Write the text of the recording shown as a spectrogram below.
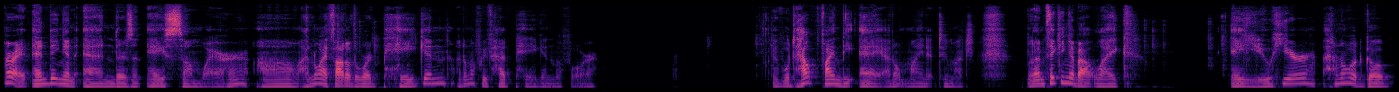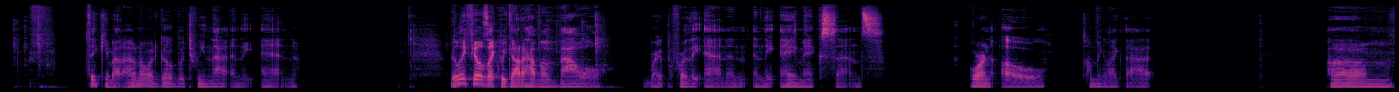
All right, ending in N, there's an A somewhere. Um, I don't know, I thought of the word pagan. I don't know if we've had pagan before. It would help find the A. I don't mind it too much. But I'm thinking about like AU here. I don't know what go, thinking about it, I don't know what go between that and the N. Really feels like we got to have a vowel right before the N, and, and the A makes sense. Or an O, something like that. Um,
